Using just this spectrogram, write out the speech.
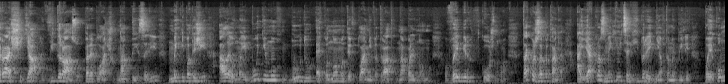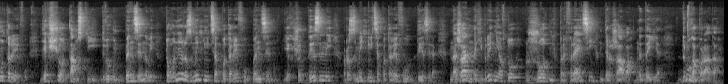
Краще я відразу переплачу на дизелі митні платежі, але в майбутньому буду економити в плані витрат на пальному. Вибір кожного. Також запитання: а як розмитнюються гібридні автомобілі? По якому тарифу? Якщо там стоїть двигун бензиновий, то вони розмитнюються по тарифу бензину. Якщо дизельний, розмитнюється по тарифу дизеля. На жаль, на гібридні авто жодних преференцій держава не дає. Друга порада.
